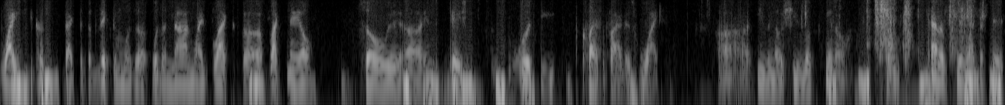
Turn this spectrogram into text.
white because of the fact that the victim was a was a non-white black uh, black male. So, uh, in this case, would be classified as white, uh, even though she looked, you know, kind of, you know, like a bit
